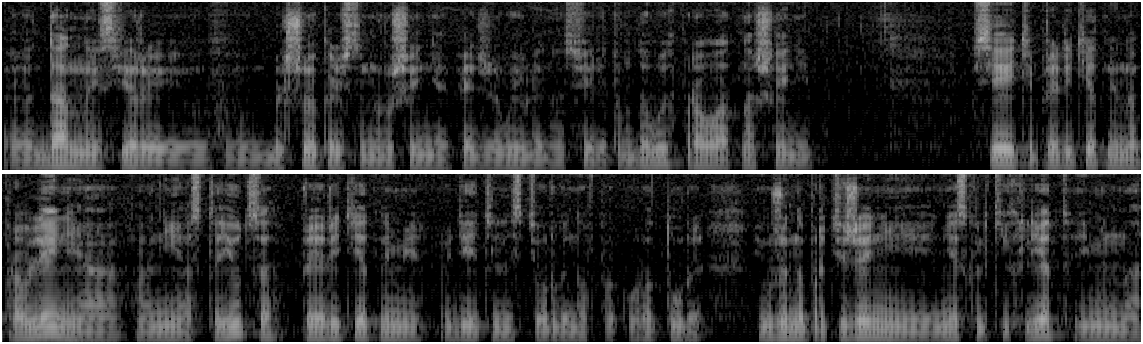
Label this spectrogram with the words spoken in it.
Э, данные сферы, большое количество нарушений, опять же, выявлено в сфере трудовых правоотношений. Все эти приоритетные направления, они остаются приоритетными в деятельности органов прокуратуры. И уже на протяжении нескольких лет именно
